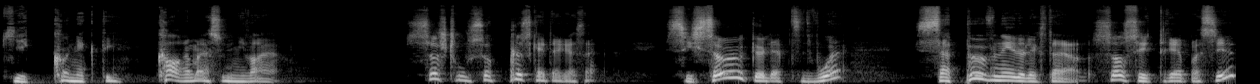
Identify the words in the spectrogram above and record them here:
qui est connecté carrément à l'univers? Ça, je trouve ça plus qu'intéressant. C'est sûr que la petite voix, ça peut venir de l'extérieur. Ça, c'est très possible.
